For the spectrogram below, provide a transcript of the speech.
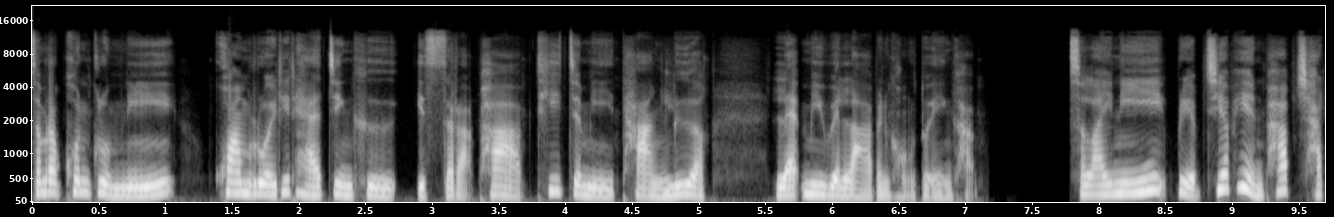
สำหรับคนกลุ่มนี้ ความรวยที่แท้จริงคืออิสระภาพที่จะมีทางเลือก และมีเวลาเป็นของตัวเองครับ สไลด์นี้เปรียบเทียบให้เห็นภาพชัด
